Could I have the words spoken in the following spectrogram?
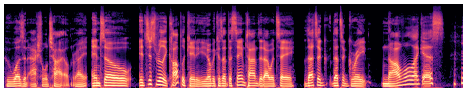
who was an actual child right? And so it's just really complicated you know because at the same time that I would say that's a that's a great novel I guess.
